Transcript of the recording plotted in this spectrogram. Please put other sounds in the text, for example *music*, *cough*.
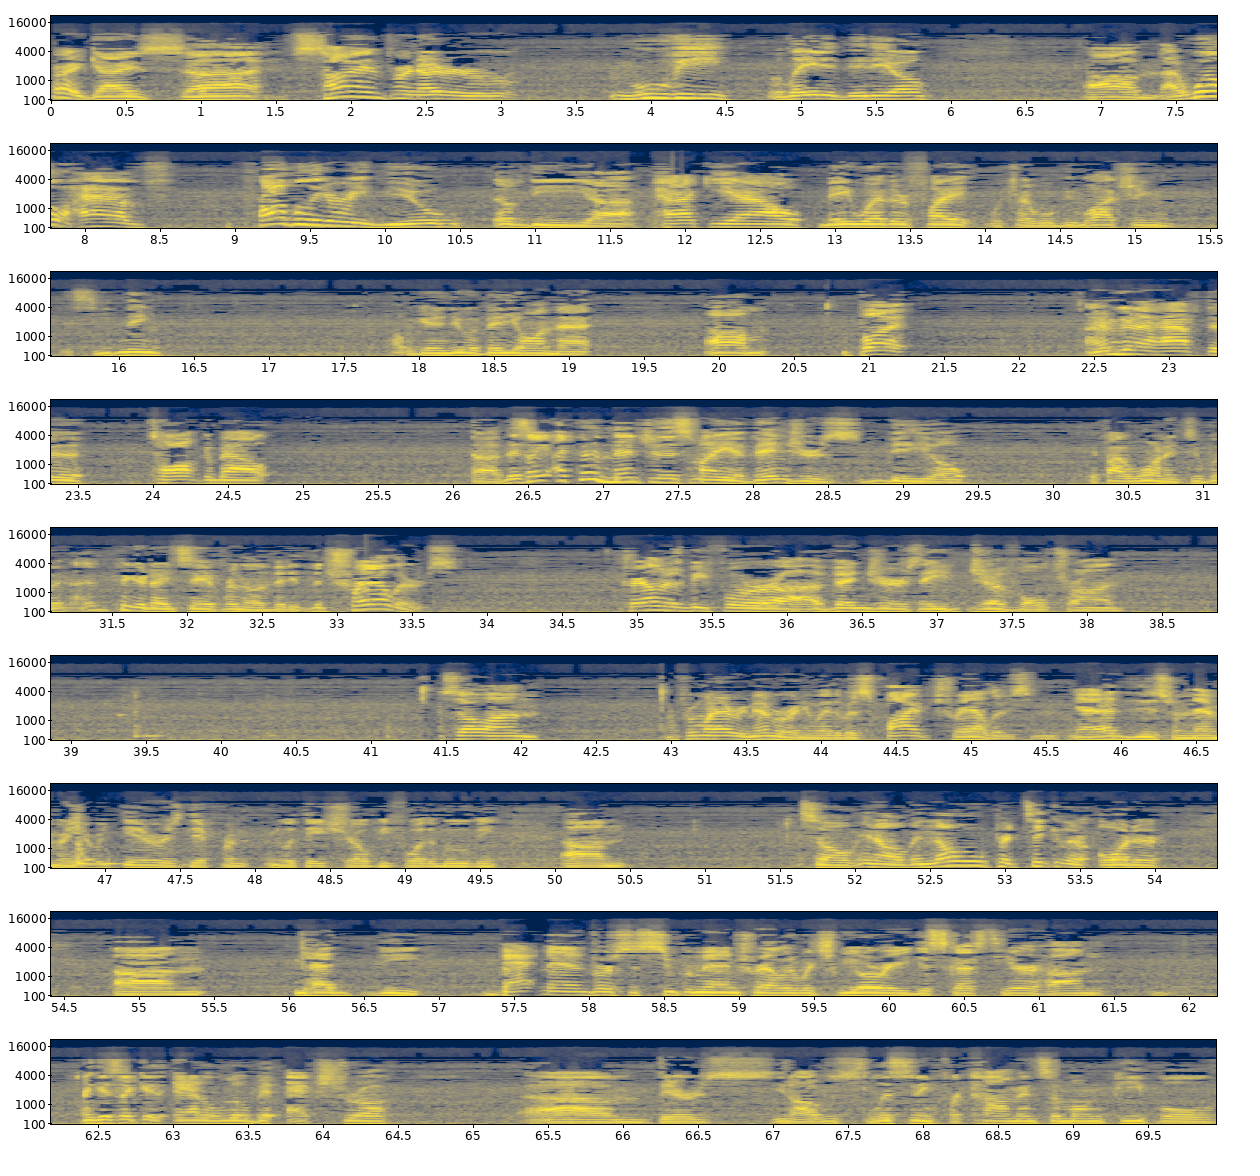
Alright, guys, uh, it's time for another movie related video. Um, I will have probably a review of the uh, Pacquiao Mayweather fight, which I will be watching this evening. Probably going to do a video on that. Um, but I'm going to have to talk about uh, this. I, I could have mentioned this in my Avengers video if I wanted to, but I figured I'd say it for another video. The trailers. Trailers before uh, Avengers Age of Ultron. So, um, from what I remember anyway, there was five trailers. I had to do this from memory. Every theater is different what they show before the movie. Um, so, you know, in no particular order, um, you had the Batman versus Superman trailer, which we already discussed here. Um, I guess I could add a little bit extra. Um, there's, you know, I was listening for comments among people,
